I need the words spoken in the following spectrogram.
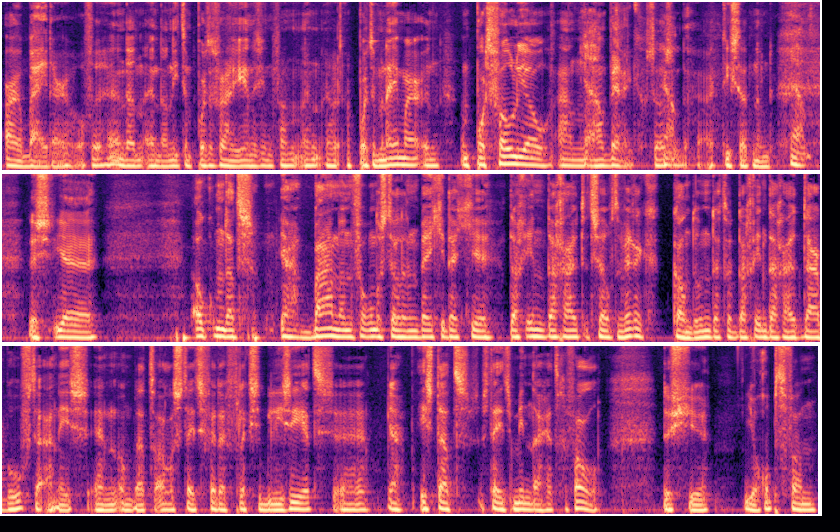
arbeider. Of, uh, en, dan, en dan niet een portefeuille in de zin van een, een portemonnee, maar een, een portfolio aan, ja. aan werk, zoals ja. de artiest dat noemt. Ja. Dus je, ook omdat ja, banen veronderstellen een beetje dat je dag in dag uit hetzelfde werk kan doen, dat er dag in dag uit daar behoefte aan is. En omdat alles steeds verder flexibiliseert, uh, ja, is dat steeds minder het geval. Dus je, je hopt van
